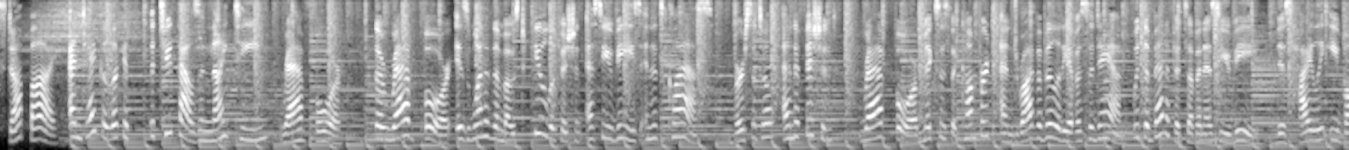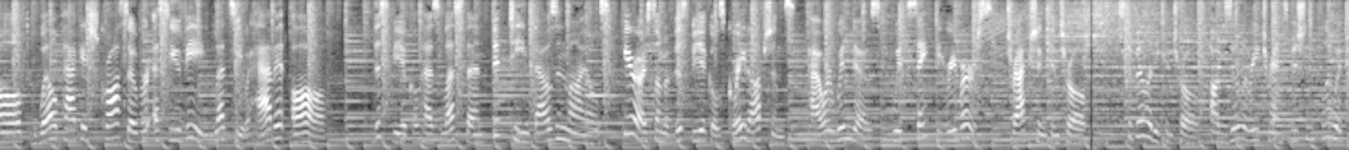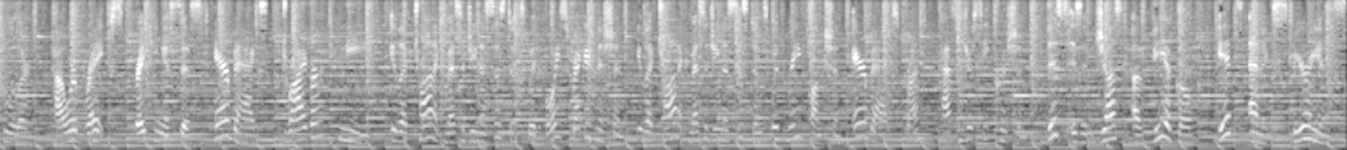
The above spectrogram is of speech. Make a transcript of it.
Stop by and take a look at the 2019 RAV4. The RAV4 is one of the most fuel-efficient SUVs in its class. Versatile and efficient, RAV4 mixes the comfort and drivability of a sedan with the benefits of an SUV. This highly evolved, well-packaged crossover SUV lets you have it all. This vehicle has less than 15,000 miles. Here are some of this vehicle's great options. Power windows with safety reverse, traction control, stability control, auxiliary transmission fluid cooler, power brakes, braking assist, airbags, driver, knee, electronic messaging assistance with voice recognition, electronic messaging assistance with read function, airbags, front passenger seat cushion. This isn't just a vehicle, it's an experience.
